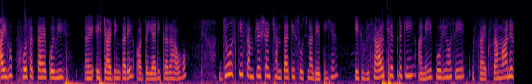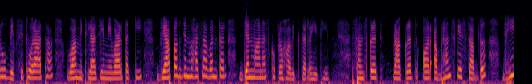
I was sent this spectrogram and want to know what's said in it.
आई होप हो सकता है कोई भी स्टार्टिंग करे और तैयारी कर रहा हो, जो उसकी संप्रेषण क्षमता की सूचना देती है। एक विशाल क्षेत्र की अनेक बोलियों से उसका एक सामान्य रूप विकसित हो रहा था। वह मिथिला से मेवाड़ तक की व्यापक जनभाषा बनकर जनमानस को प्रभावित कर रही थी। संस्कृत, प्राकृत और अभ्रंश के शब्द भी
